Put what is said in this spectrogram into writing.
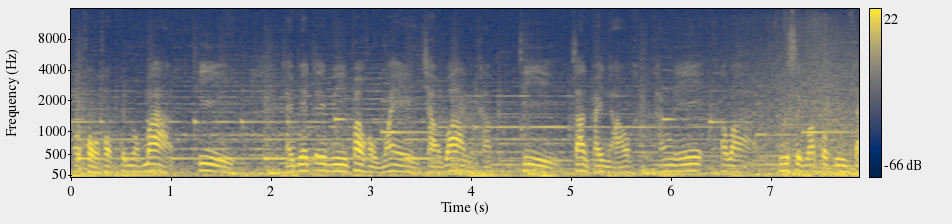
ขอขอขอบคุณมากๆ ที่ไทยเบสได้มีผ้าห่มให้ชาวบ้านครับ ที่ต้านภัยหนาวครั้งนี้เพราะว่ารู้สึกว่าผมดีใจ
